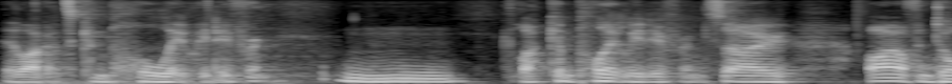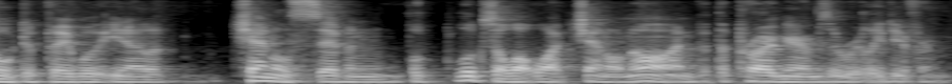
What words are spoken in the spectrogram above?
they're like, it's completely different. Mm. Like, completely different. So I often talk to people that, you know, Channel 7 look, looks a lot like Channel 9, but the programs are really different.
